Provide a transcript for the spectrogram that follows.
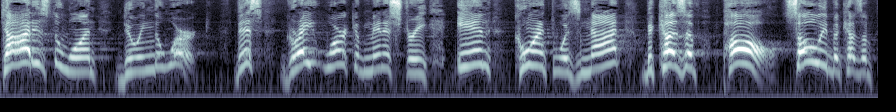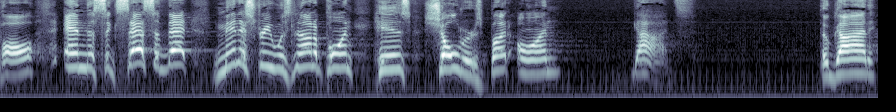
God is the one doing the work. This great work of ministry in Corinth was not because of Paul, solely because of Paul, and the success of that ministry was not upon his shoulders, but on God's. Though God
